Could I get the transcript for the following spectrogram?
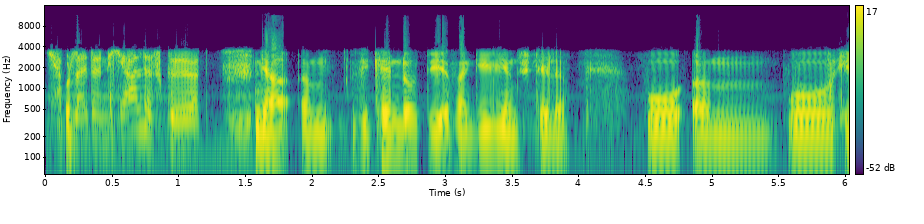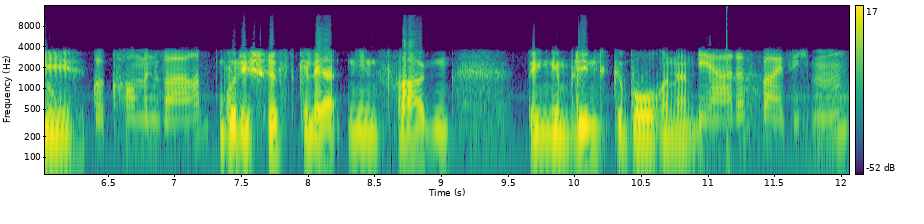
Ich habe leider nicht alles gehört. Ja, ähm, Sie kennen doch die Evangelienstelle, wo, ähm, wo, Wo die, die waren. wo die Schriftgelehrten ihn fragen wegen dem Blindgeborenen, Ja, das weiß ich. Mhm.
